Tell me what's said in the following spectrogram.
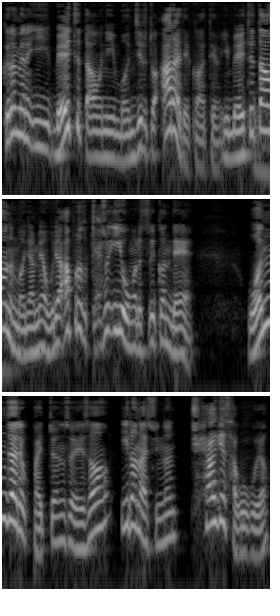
그러면 이 meltdown이 뭔지를 좀 알아야 될 것 같아요. 이 meltdown은 뭐냐면 우리가 앞으로도 계속 이 용어를 쓸 건데 원자력 발전소에서 일어날 수 있는 최악의 사고고요.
